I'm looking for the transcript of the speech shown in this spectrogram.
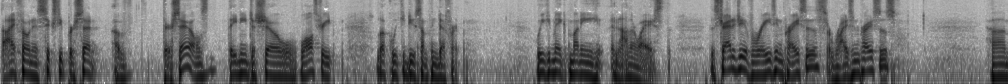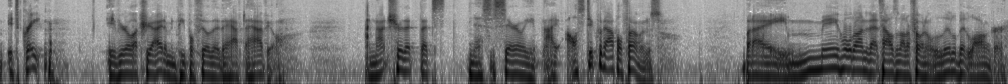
the iPhone is 60% of their sales. They need to show Wall Street, look, we could do something different. We could make money in other ways. The strategy of raising prices or rising prices, um, it's great if you're a luxury item and people feel that they have to have you. I'm not sure that that's necessarily. I, I'll stick with Apple phones, but I may hold on to that thousand dollar phone a little bit longer,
